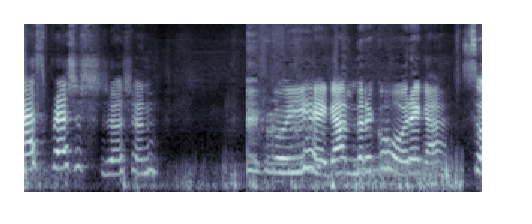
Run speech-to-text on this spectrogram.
ਐਸਪ੍ਰੈਸ਼ਨ ਕੋਈ ਹੈਗਾ, ਅੰਦਰ ਇੱਕ ਹੋਰ ਹੈਗਾ। ਸੋ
